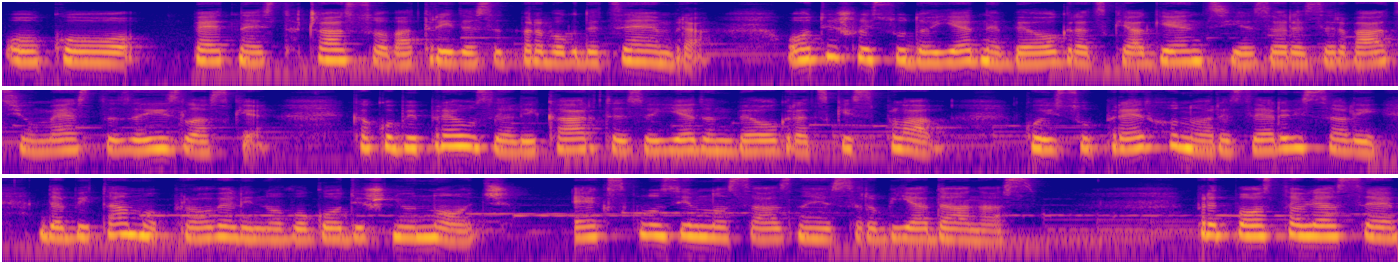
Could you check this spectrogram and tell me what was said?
oko 15 časova 31. decembra otišli su do jedne beogradske agencije za rezervaciju mesta za izlaske kako bi preuzeli karte za jedan beogradski splav koji su prethodno rezervisali da bi tamo proveli novogodišnju noć ekskluzivno saznaje Srbija danas. Pretpostavlja se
